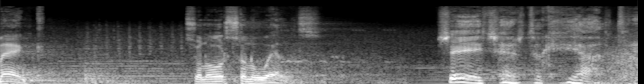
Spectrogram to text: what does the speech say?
Mank. Sono Orson Welles. Sì, certo, chi altri?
